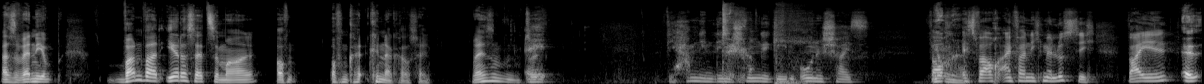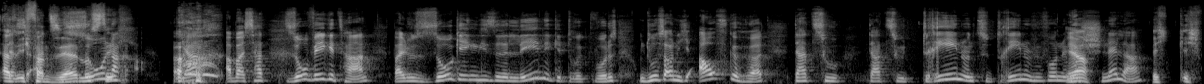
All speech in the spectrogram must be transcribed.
Also, wenn ihr. Wann wart ihr das letzte Mal auf, dem- auf dem Ka- Kinderkarussell? Weißt du? Ey, wir haben dem Ding Schwung gegeben, ohne Scheiß. War auch, es war auch einfach nicht mehr lustig, weil. Äh, also ich fand's hat sehr lustig. ja, aber es hat so wehgetan, weil du so gegen diese Lehne gedrückt wurdest und du hast auch nicht aufgehört, da zu, da zu drehen und zu drehen und wir wurden immer Ja. schneller. Ich, ich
